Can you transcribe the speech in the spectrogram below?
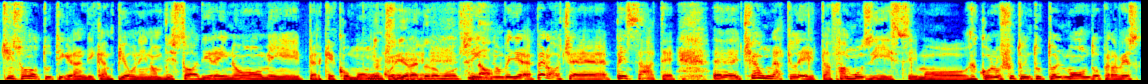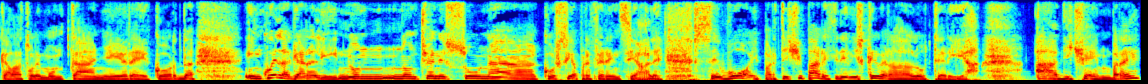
Ci sono tutti i grandi campioni, non vi sto a dire i nomi perché comunque Non ci direbbero molto. Sì, No. non vi direi, però c'è pensate, eh, c'è un atleta famosissimo, conosciuto in tutto il mondo per aver scalato le montagne, i record. In quella gara lì non, non c'è nessuna corsia preferenziale. Se vuoi partecipare ti devi iscrivere alla lotteria. A dicembre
